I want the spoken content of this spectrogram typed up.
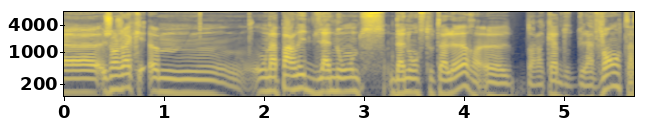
Euh, Jean-Jacques, euh, on a parlé de l'annonce, d'annonce tout à l'heure, euh, dans le cadre de la vente.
